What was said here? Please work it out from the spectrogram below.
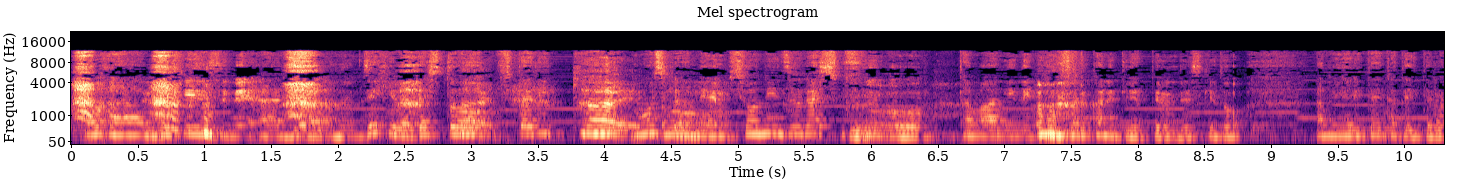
ああ嬉しいですね。あじゃああのぜひ私とはい。二人っきり、はい。もしくはね、うん。少人数合宿をたまにねコンサル兼ねてやってるんですけど あのやりたい方いたら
